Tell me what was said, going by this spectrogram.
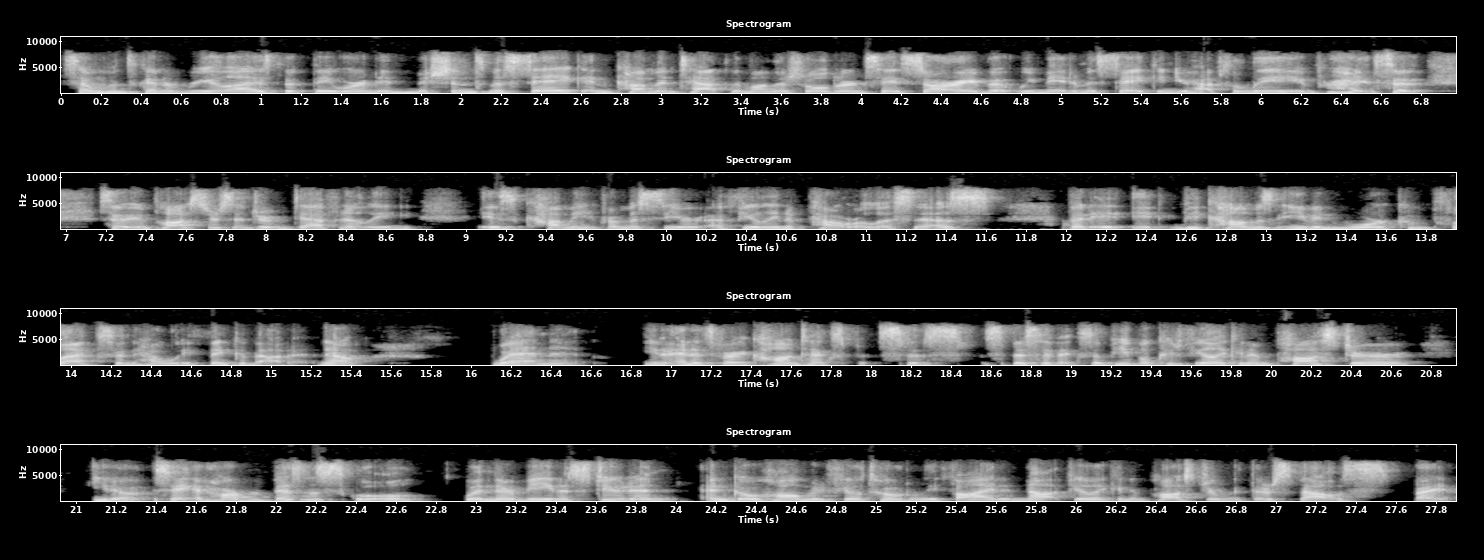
someone's going to realize that they were an admissions mistake and come and tap them on the shoulder and say sorry but we made a mistake and you have to leave right? So so imposter syndrome definitely is coming from a, seer, a feeling of powerlessness but it, it becomes even more complex in how we think about it. Now when you know and it's very context specific so people could feel like an imposter you know, say at Harvard Business School when they're being a student and go home and feel totally fine and not feel like an imposter with their spouse, right?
